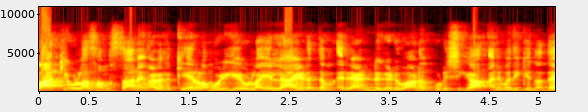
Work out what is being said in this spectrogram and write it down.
ബാക്കിയുള്ള സംസ്ഥാനങ്ങളിൽ കേരളം ഒഴികെയുള്ള എല്ലായിടത്തും രണ്ട് ഗഡുവാണ് കുടിശ്ശിക അനുവദിക്കുന്നത്.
